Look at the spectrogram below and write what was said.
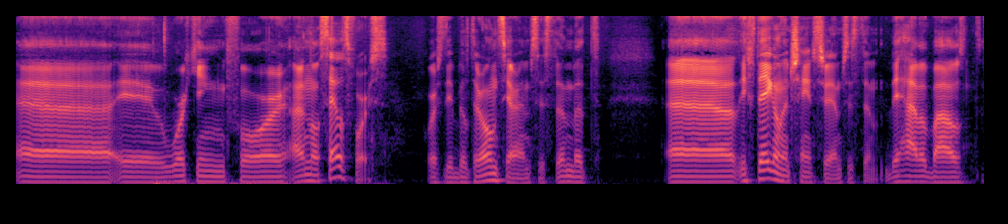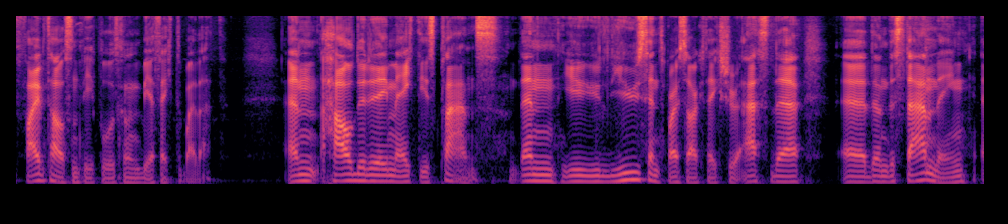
uh, uh, working for I don't know Salesforce, of course, they built their own CRM system, but uh, if they're going to change CRM system, they have about 5,000 people who's going to be affected by that. And how do they make these plans? Then you, you use enterprise architecture as the, uh, the understanding uh,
